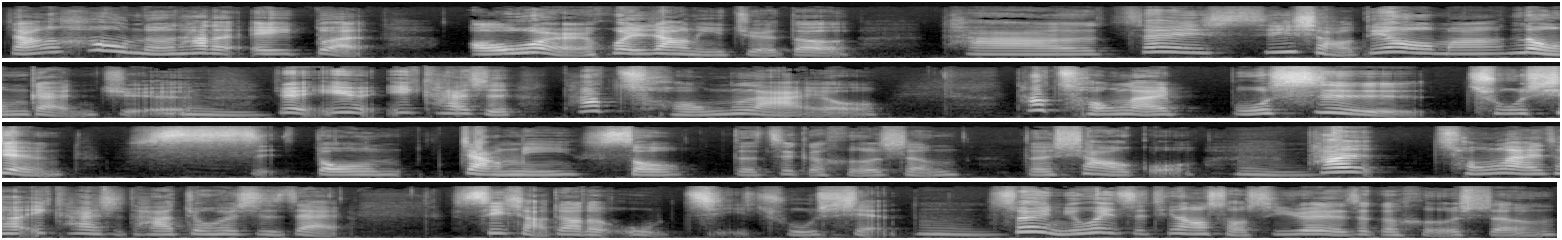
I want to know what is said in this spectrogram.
然后呢，它的 A 段偶尔会让你觉得。他在 C 小调吗？那种感觉，嗯，就因为一开始他从来哦，他从来不是出现 C 哆降咪嗦的这个和声的效果，嗯，他从来他一开始他就会是在 C 小调的五级出现，嗯，所以你会一直听到首席乐的这个和声，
